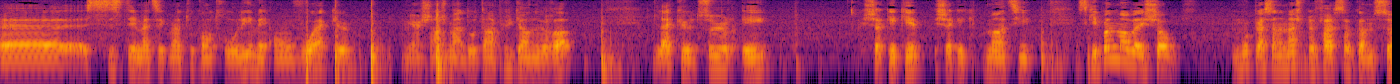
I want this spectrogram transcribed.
euh, systématiquement tout contrôler, mais on voit qu'il y a un changement, d'autant plus qu'en Europe, la culture est chaque équipe, chaque équipementier. Ce qui n'est pas une mauvaise chose. Moi, personnellement, je préfère ça comme ça.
